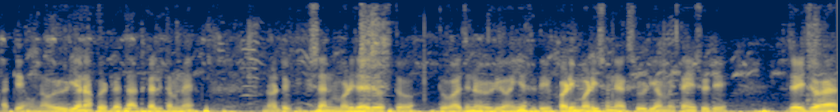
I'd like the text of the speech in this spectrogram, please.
બાકી હું નવો વીડિયો નાખું એટલે તાત્કાલિક તમને નોટિફિકેશન મળી જાય દોસ્તો. તો આજનો વીડિયો અહીંયા સુધી ફરી મળીશું નેક્સ્ટ અમે ત્યાં સુધી જય જોહાર.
